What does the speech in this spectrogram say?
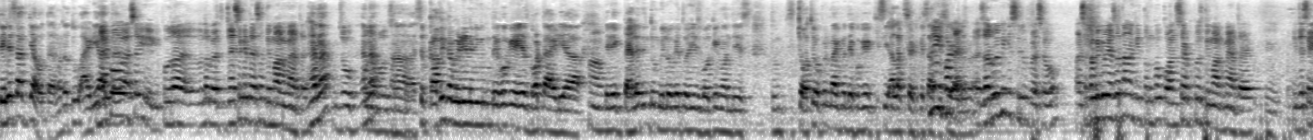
तेरे साथ क्या होता है? मतलब तू आइडिया मेरे को ऐसा ही है कि पूरा मतलब जैसे कि तैसे दिमाग में आता है। है ना? जो है ना? हाँ। ऐसे काफ़ी कॉमेडियन है जिनको तुम देखोगे ही गॉट द आइडिया। फिर एक पहले दिन तुम मिलोगे तो he is working on this तुम चौथे ओपन माइक में देखोगे किसी अलग सेट के साथ नहीं। बट ज़रूरी नहीं कि सिर्फ़ वैसे हो। ऐसा कभी कभी ऐसा था ना कि तुमको कॉन्सेप्ट कुछ दिमाग में आता है। हम्म। जैसे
